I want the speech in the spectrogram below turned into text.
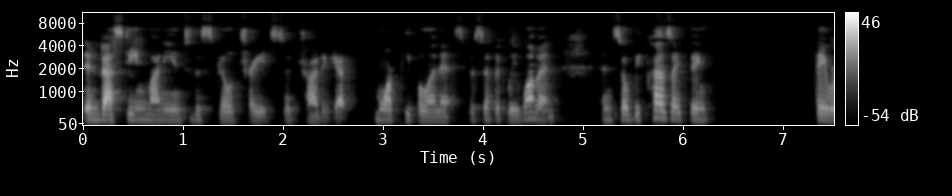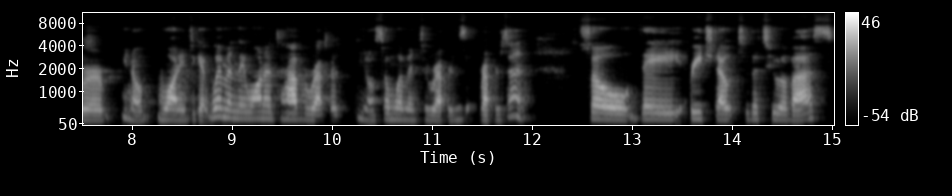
investing money into the skilled trades to try to get more people in it, specifically women. And so, because I think they were, you know, wanting to get women, they wanted to have a rep, you know, some women to represent. So they reached out to the two of us,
